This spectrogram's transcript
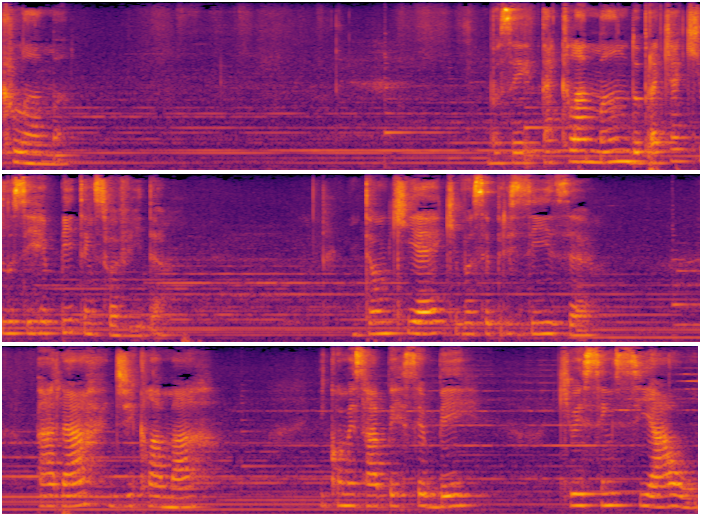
clama. Você está clamando para que aquilo se repita em sua vida. Então, o que é que você precisa parar de clamar e começar a perceber que o essencial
